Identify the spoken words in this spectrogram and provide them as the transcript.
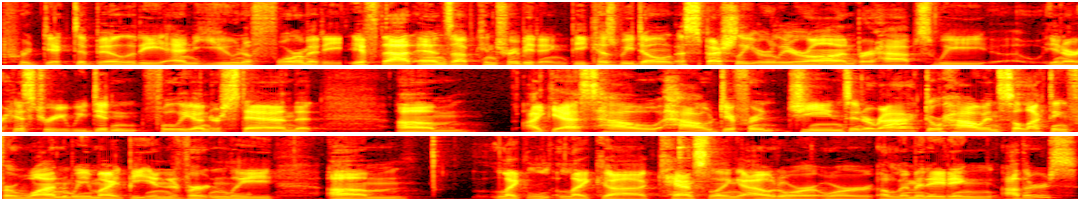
predictability and uniformity if that ends up contributing because we don't especially earlier on perhaps we in our history we didn't fully understand that um, I guess how how different genes interact, or how in selecting for one we might be inadvertently um, like like uh, canceling out or or eliminating others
